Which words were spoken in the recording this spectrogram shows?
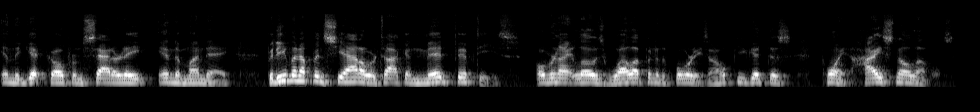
in the get go from Saturday into Monday. But even up in Seattle, we're talking mid 50s, overnight lows well up into the 40s. I hope you get this point. High snow levels,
